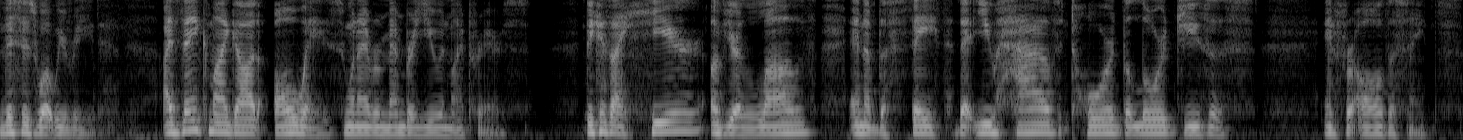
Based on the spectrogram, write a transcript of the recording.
this is what we read. I thank my God always when I remember you in my prayers, because I hear of your love and of the faith that you have toward the Lord Jesus and for all the saints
